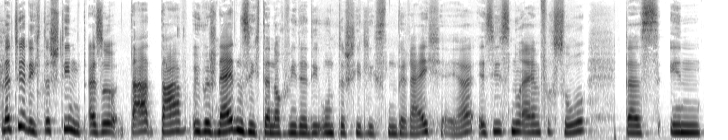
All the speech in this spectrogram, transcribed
Natürlich, das stimmt. Also da, da überschneiden sich dann auch wieder die unterschiedlichsten Bereiche. Ja? Es ist nur einfach so, dass in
